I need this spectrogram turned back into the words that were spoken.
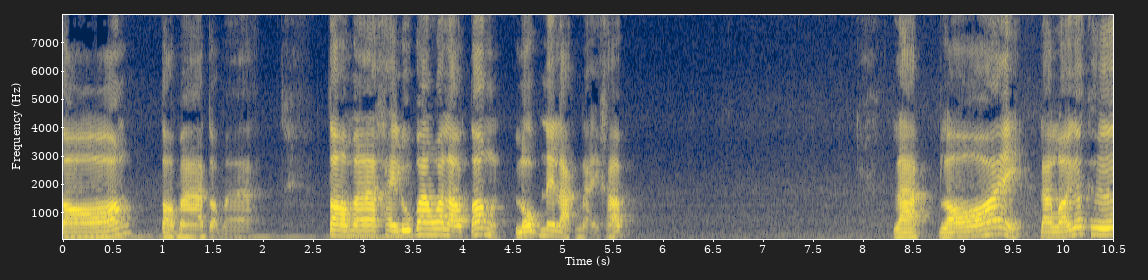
สองต่อมาต่อมา ต่อมาใครรู้บ้างว่าเราต้องลบในหลักไหนครับ หลักร้อย หลักร้อยก็คือ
